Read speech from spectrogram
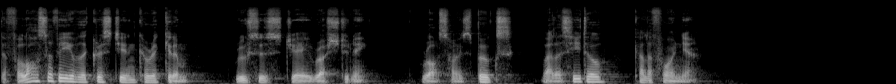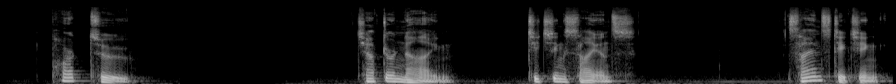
The Philosophy of the Christian Curriculum, Rousas J. Rushdoony, Ross House Books, Vallecito, California. Part 2 Chapter 9 Teaching Science Science teaching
